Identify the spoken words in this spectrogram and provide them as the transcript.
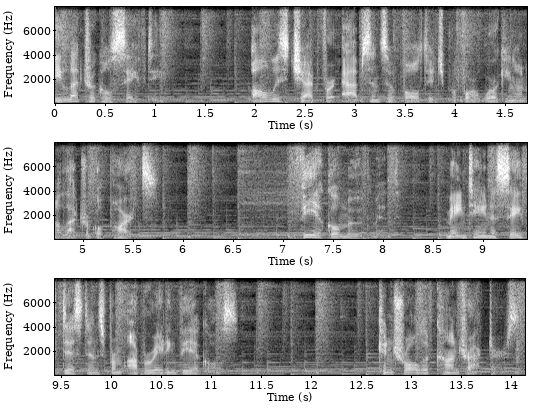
Electrical safety. Always check for absence of voltage before working on electrical parts. Vehicle movement. Maintain a safe distance from operating vehicles. Control of contractors.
